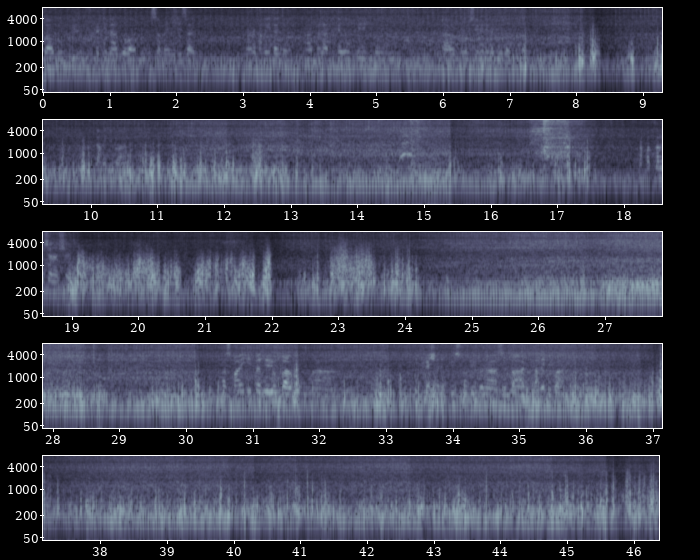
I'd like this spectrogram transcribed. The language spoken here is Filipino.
bagong building na ginagawa dito sa may Rizal. Para makita nyo, ah, malapit na yung opening ng uh, grocery nila dito. Ito. Laki di ba? Tapat lang siya na shirt. Makikita nyo yung bagong uh, Iglesia ni Cristo dito na simbahan. Laki di ba?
